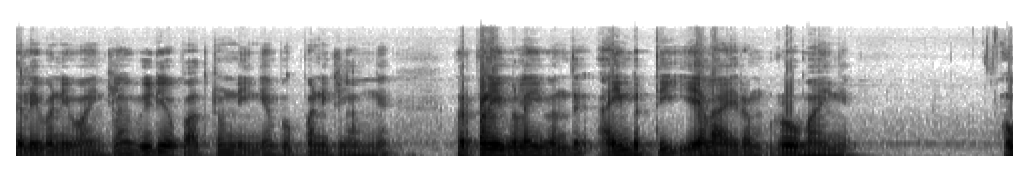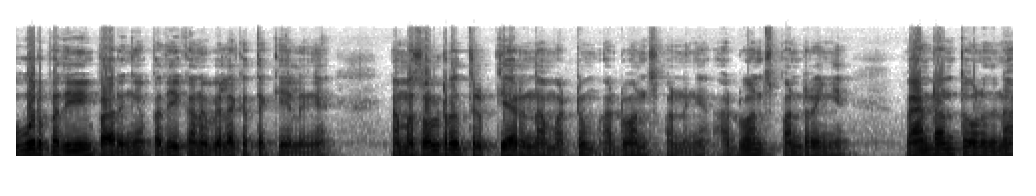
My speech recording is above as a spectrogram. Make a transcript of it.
தெளிவு பண்ணி வாங்கிக்கலாம். வீடியோ பார்த்துட்டும் நீங்கள் புக் பண்ணிக்கலாமுங்க. விற்பனை விலை வந்து ஐம்பத்தி ஏழாயிரம் ரூபாய்ங்க. ஒவ்வொரு பதிவையும் பாருங்கள் பதிவுக்கான விளக்கத்தை கேளுங்க. நம்ம சொல்கிறது திருப்தியாக இருந்தால் மட்டும் அட்வான்ஸ் பண்ணுங்கள் அட்வான்ஸ் பண்ணுறீங்க வேண்டான்னு தோணுதுன்னா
